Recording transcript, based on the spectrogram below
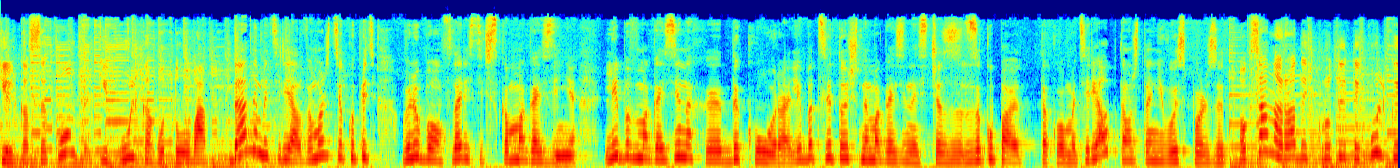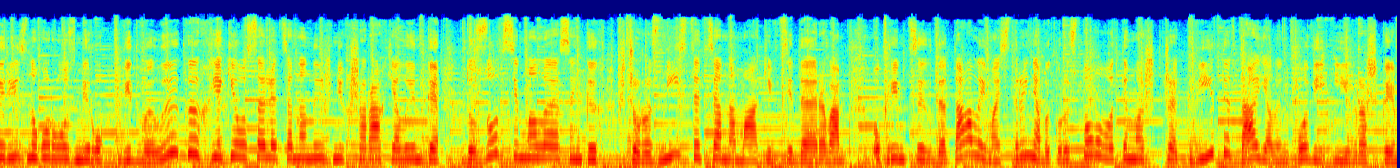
Кілька секунд і кулька готова. Данный материал вы можете купить в любом флористическом магазине, либо в магазинах э, декора, либо цветочные магазины сейчас за- закупают такой материал, потому что они его используют. Оксана радить крутити кульки різного розміру від великих, які оселяться на нижніх шарах ялинки, до зовсім малесеньких, що розмістяться на маківці дерева. Окрім цих деталей, майстриня використовуватиме ще квіти та ялинкові іграшки.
